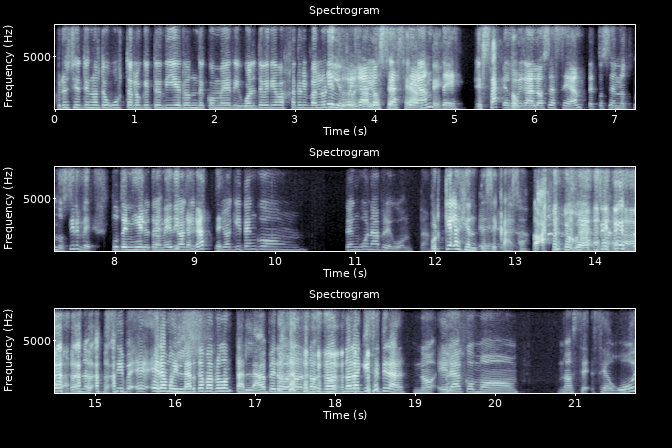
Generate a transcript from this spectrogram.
pero si a ti no te gusta lo que te dieron de comer, igual debería bajar el valor y el, el regalo se hace antes. Exacto. El regalo se hace antes, entonces no, no sirve. Tú tenías Yo el te- promedio yo y aquí- cagaste. Yo aquí tengo, tengo una pregunta. ¿Por qué la gente se casa? Sí. No, era muy larga para preguntarla, pero no, no, no, no la quise tirar. No, era como, no sé, según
